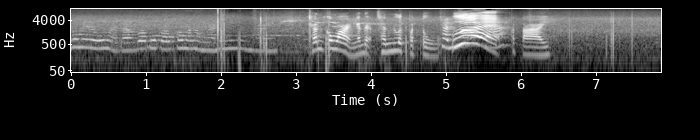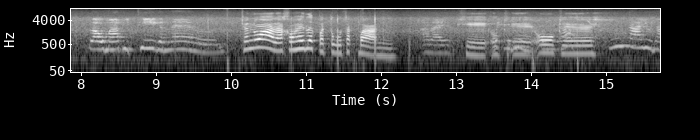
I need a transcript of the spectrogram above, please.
ก็ไม่รู้เหมือนกันว่าพวกเราเข้ามาทำงานที่นี่ทำไม ฉันก็ว่าอย่างนั้นแหละ ฉันเลือกประตู ฉัน เอ้ยว่านะก็ตาย เรามาผิดที่กันแน่เลย ฉันว่านะเขาให้เลือกประตูสักบานหนึ่งอะไรโออะ เค โอเค โอเค นี่นายอยู่ไหน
